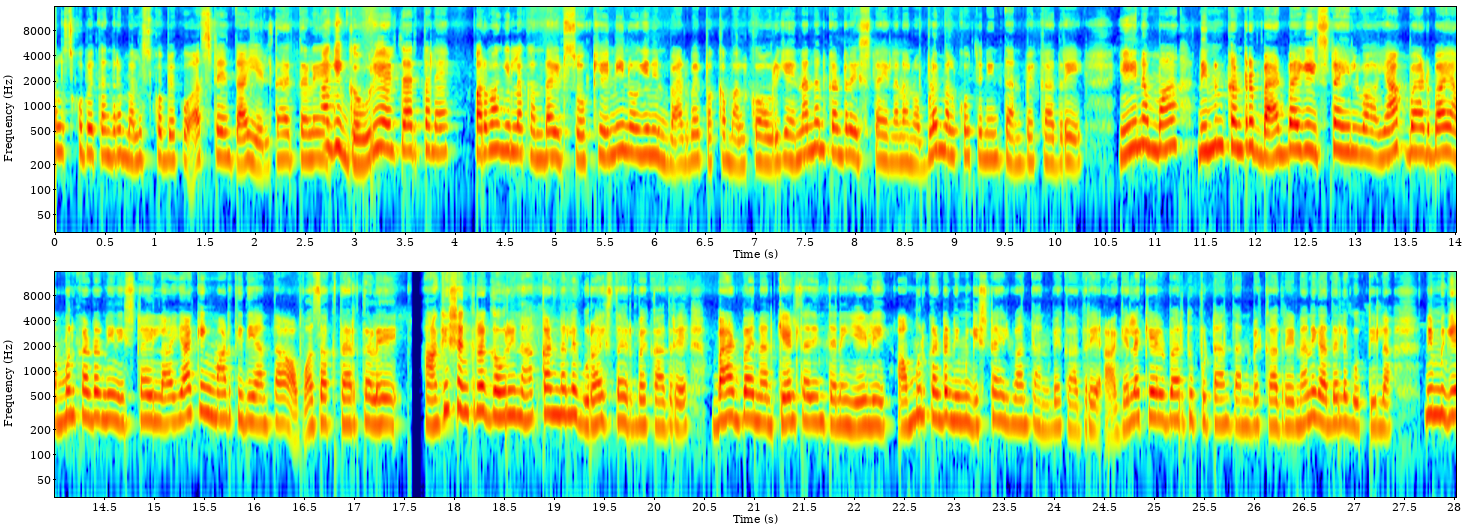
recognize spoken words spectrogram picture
ಮಲಸ್ಕೋಬೇಕಂದ್ರೆ ಮಲಸ್ಕೋಬೇಕು ಅಷ್ಟೇ ಅಂತ ಹೇಳ್ತಾ ಇರ್ತಾಳೆ. ಹಾಗೆ ಗೌರಿ ಹೇಳ್ತಾ ಇರ್ತಾಳೆ ಪರವಾಗಿಲ್ಲ ಕಂದ ಇಟ್ಸ್ ಓಕೆ ನೀನು ಹೋಗಿ ನೀನು ಬ್ಯಾಡ್ ಬಾಯ್ ಪಕ್ಕ ಮಲ್ಕೋ ಅವರಿಗೆ. ನನ್ನನ್ನು ಕಂಡ್ರೆ ಇಷ್ಟ ಇಲ್ಲ, ನಾನು ಒಬ್ಬಳೇ ಮಲ್ಕೋತೀನಿ ಅಂತ ಅನ್ಬೇಕಾದ್ರೆ. ಏನಮ್ಮ ನಿನ್ನನ್ನು ಕಂಡ್ರೆ ಬ್ಯಾಡ್ ಬಾಯ್ಗೆ ಇಷ್ಟ ಇಲ್ವಾ? ಯಾಕೆ ಬ್ಯಾಡ್ ಬಾಯ್ ಅಮ್ಮನ ಕಂಡ್ರೆ ನೀನು ಇಷ್ಟ ಇಲ್ಲ? ಯಾಕೆ ಹಿಂಗೆ ಮಾಡ್ತಿದ್ದೀಯ ಅಂತ ಅವಾಜ್ ಆಗ್ತಾ ಇರ್ತಾಳೆ. ಹಾಗೆ ಶಂಕರ ಗೌರಿನ ಕಣ್ಣಲ್ಲೇ ಗುರಾಯಿಸ್ತಾ ಇರಬೇಕಾದ್ರೆ, ಬ್ಯಾಡ್ ಬಾಯ್ ನಾನು ಕೇಳ್ತಾ ಇದ್ದೀನಿ ತಾನೇ, ಹೇಳಿ. ಅಮ್ಮನ ಕಂಡ್ರೆ ನಿಮ್ಗೆ ಇಷ್ಟ ಇಲ್ವಾ ಅಂತ ಅನ್ಬೇಕಾದ್ರೆ, ಹಾಗೆಲ್ಲ ಕೇಳಬಾರ್ದು ಪುಟ ಅಂತ ಅನ್ಬೇಕಾದ್ರೆ ನನಗೆ ಅದೆಲ್ಲ ಗೊತ್ತಿಲ್ಲ. ನಿಮಗೆ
